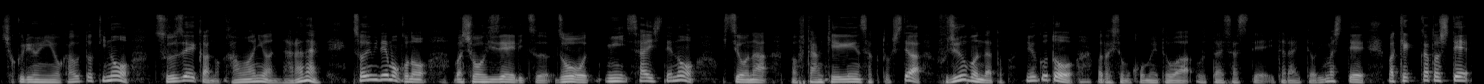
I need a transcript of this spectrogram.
食料品を買うときの通税感の緩和にはならない。そういう意味でもこの消費税率増に際しての必要な負担軽減策としては不十分だということを私ども公明党は訴えさせていただいておりまして、まあ、結果として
